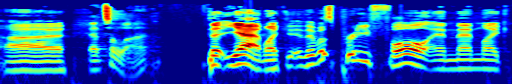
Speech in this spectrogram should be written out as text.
Uh, That's a lot. that yeah, like it was pretty full, and then like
